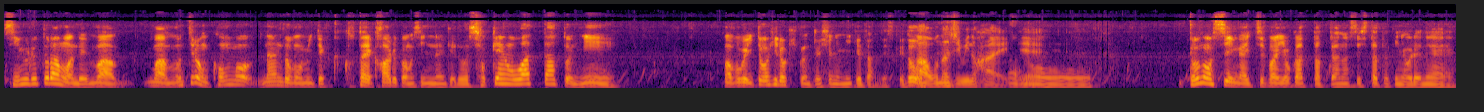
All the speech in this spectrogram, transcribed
シン・ウルトラマンで、まあ、まあ、もちろん今後何度も見て答え変わるかもしれないけど、初見終わった後に、まあ、僕、伊藤弘樹君と一緒に見てたんですけど、あ、おなじみの、はい。あのー、どのシーンが一番良かったって話したときに、俺ね、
